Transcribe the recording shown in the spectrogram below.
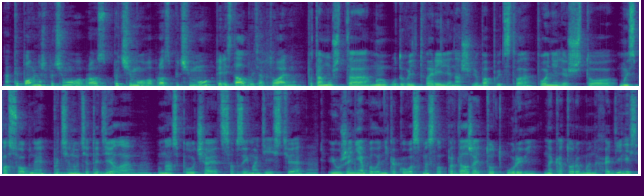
А ты помнишь, почему вопрос, почему вопрос почему перестал быть актуальным? Потому что мы удовлетворили наше любопытство, поняли, что мы способны потянуть uh-huh, это uh-huh, дело, uh-huh. у нас получается взаимодействие, uh-huh. и уже не было никакого смысла продолжать тот уровень, на котором мы находились,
